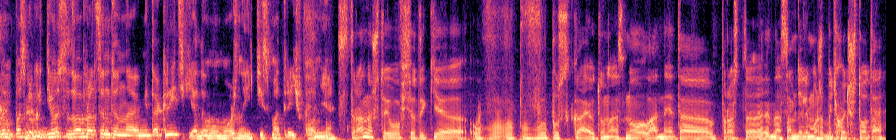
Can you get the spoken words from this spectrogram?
ну, поскольку 92% на метакритике, я думаю, можно идти смотреть вполне. Странно, что его все-таки выпускают у нас. Ну, ладно, это просто, на самом деле, может быть, хоть что-то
